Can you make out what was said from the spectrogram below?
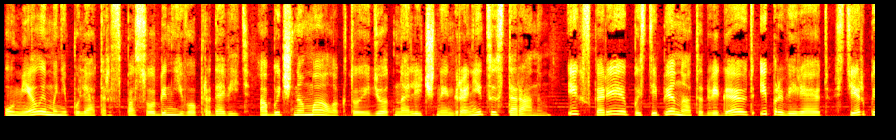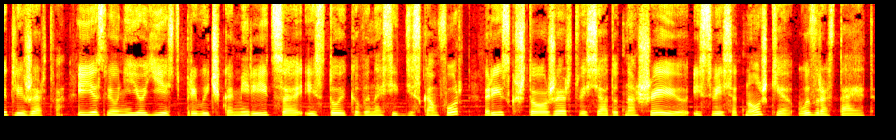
умелый манипулятор способен его продавить. Обычно мало кто идет на личные границы с тараном. Их скорее постепенно отодвигают и проверяют, стерпит ли жертва. И если у нее есть привычка мириться и стойко выносить дискомфорт, риск, что жертве сядут на шею и свесят ножки, возрастает.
